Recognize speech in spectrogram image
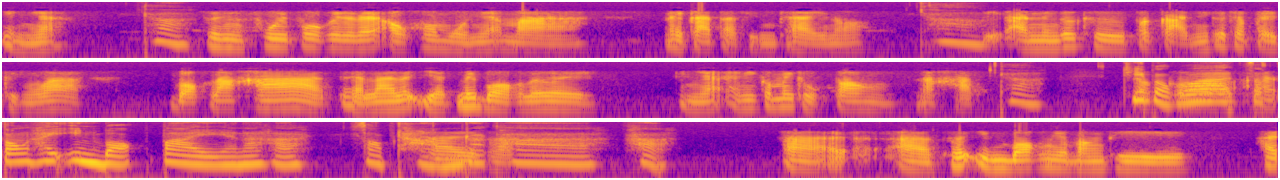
อย่างเงี้ยซึ่งผู้บริโภคก็จะได้เอาข้อมูลเนี้ยมาในการตัดสินใจเนาะ อีกอันหนึ่งก็คือประกาศนี้ก็จะไปถึงว่าบอกราคาแต่รายละเอียดไม่บอกเลย อย่างเงี้ย อันนี้ก็ไม่ถูกต้องนะครับ ค่ะ ที่บอกว่าจะต้องให้ inbox ไปนะคะ สอบถามราคาค่ะ อ่า อ่าถ้า inbox เนี่ยบางทีให้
